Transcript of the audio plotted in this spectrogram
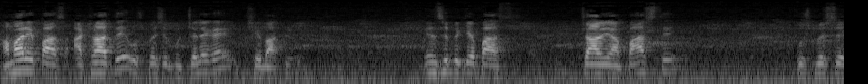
हमारे पास अठारह थे, उसमें से कुछ चले गए, छह बाकी थे। एनसीपी के पास चार या पाँच थे, उसमें से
